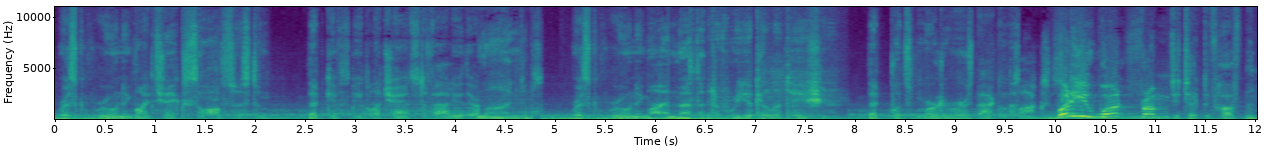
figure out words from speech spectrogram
Risk of ruining my jigsaw system that gives people a chance to value their minds? Risk of ruining my method of rehabilitation that puts murderers back in the box? What do you want from Detective Hoffman?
